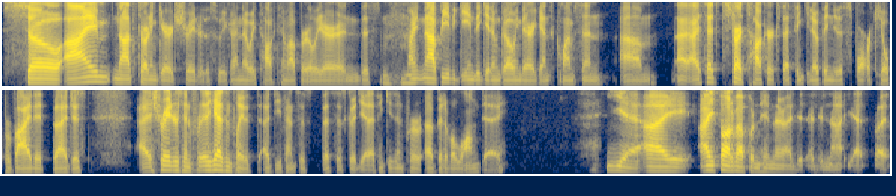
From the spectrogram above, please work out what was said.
So I'm not starting Garrett Shrader this week. I know we talked him up earlier, and this might not be the game to get him going there against Clemson. Um, I, I, said start Tucker because I think you know if they need a spark, he'll provide it. But I just uh, Shrader's in for he hasn't played a, a defense that's that's as good yet. I think he's in for a bit of a long day. Yeah, I I thought about putting him there. I did I did not yet, but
